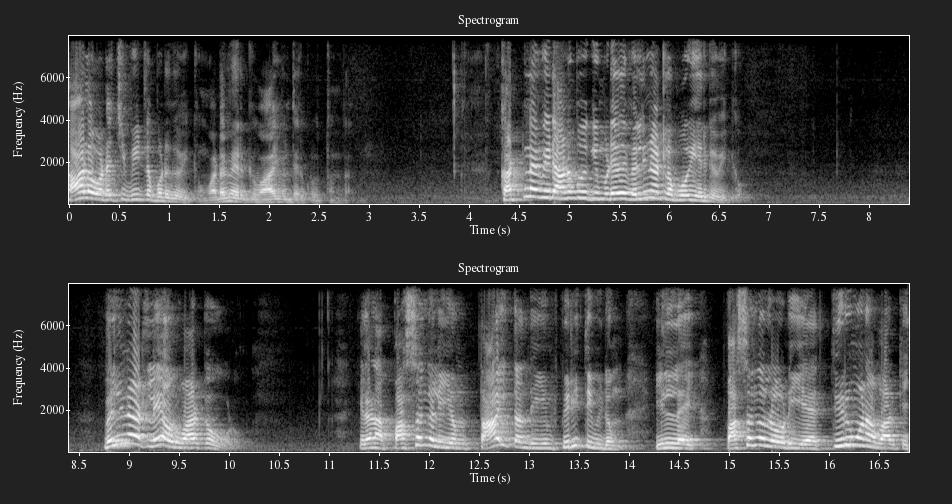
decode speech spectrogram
காலை உடைச்சி வீட்டில் படுக்க வைக்கும். வடமேற்கு வாயுவின் தெருக்குத்தம் தான். கட்டின வீடு அனுபவிக்க முடியாத வெளிநாட்டில் போய் இருக்க வைக்கும். வெளிநாட்டிலே அவர் வாழ்க்கை ஓடும். இல்லைனா பசங்களையும் தாய் தந்தையும் பிரித்துவிடும். இல்லை பசங்களுடைய திருமண வாழ்க்கை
